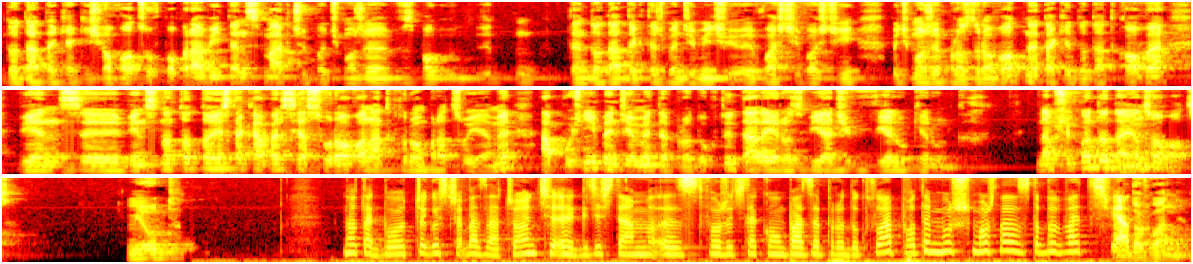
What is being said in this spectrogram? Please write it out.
dodatek jakichś owoców poprawi ten smak, czy być może ten dodatek też będzie mieć właściwości być może prozdrowotne, takie dodatkowe, więc, więc no to, to jest taka wersja surowa, nad którą pracujemy, a później będziemy te produkty dalej rozwijać w wielu kierunkach. Na przykład dodając owoce, miód, no tak, bo od czegoś trzeba zacząć, e, gdzieś tam e, stworzyć taką bazę produktu, a potem już można zdobywać świat. Dokładnie.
